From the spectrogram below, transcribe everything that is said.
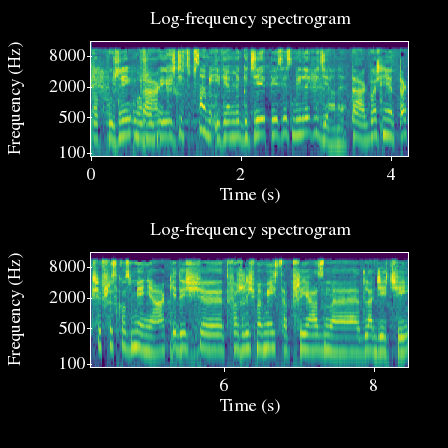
Rok później możemy Tak. jeździć z psami i wiemy, gdzie pies jest mile widziany. Tak, właśnie tak się wszystko zmienia. Kiedyś e, tworzyliśmy miejsca przyjazne dla dzieci.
